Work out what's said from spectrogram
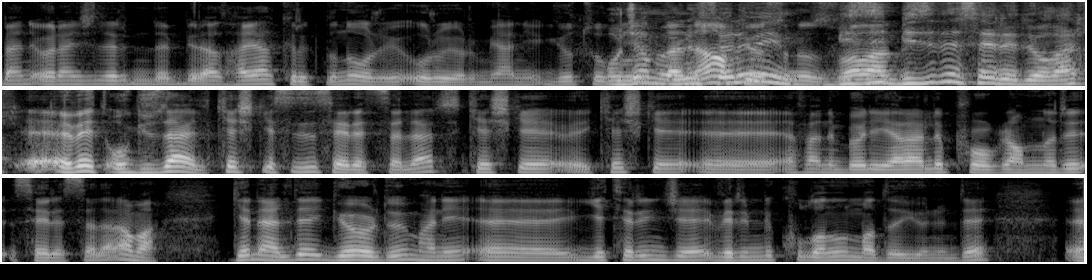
ben öğrencilerimde biraz hayal kırıklığına uğru- uğruyorum. Yani YouTube'da ne yapıyorsunuz Bizi, falan. bizi de seyrediyorlar. E, Evet o güzel. Keşke sizi seyretseler. Keşke keşke e, efendim böyle yararlı programları seyretseler ama genelde gördüğüm hani e, yeterince verimli kullanılmadığı yönünde. E,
